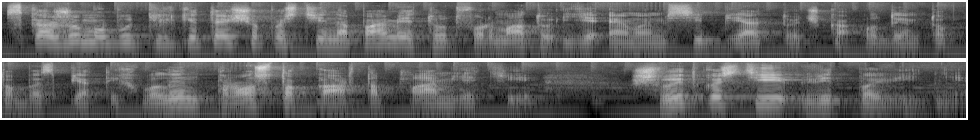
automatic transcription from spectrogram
Скажу, мабуть, тільки те, що постійна пам'ять тут формату eMMC 5.1, тобто без 5 хвилин, просто карта пам'яті. Швидкості відповідні.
